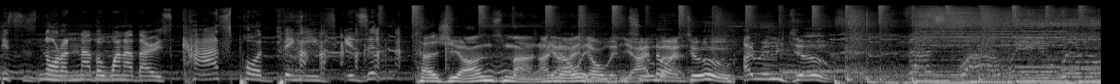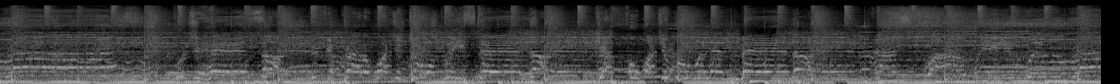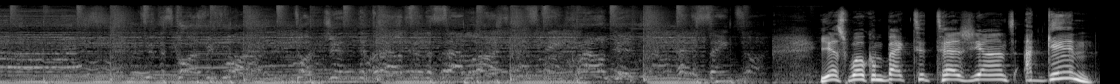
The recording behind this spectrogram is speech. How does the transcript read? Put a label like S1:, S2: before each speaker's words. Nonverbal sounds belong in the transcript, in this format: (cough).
S1: This is not another one of those cast pod thingies, is it? (laughs)
S2: Tajans, man. I
S3: Yeah,
S2: know
S3: I
S2: him.
S3: know him
S2: Yeah,
S3: too,
S2: I know
S3: man.
S2: him too. I really do.
S4: Put your hands up if you're proud of what you're doing. Please stand up. Careful what you're ruining, man up. That's why we will rise. To the skies we fly, dodging the clouds and the satellites.
S2: Yes, welcome back to Tajans again.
